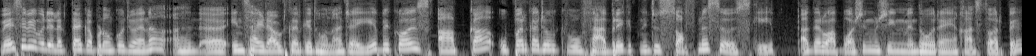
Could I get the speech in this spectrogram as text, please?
वैसे भी मुझे लगता है कपड़ों को जो है ना इनसाइड आउट करके धोना चाहिए बिकॉज़ आपका ऊपर का जो वो फैब्रिक इतनी जो सॉफ्टनेस है उसकी, अगर वो आप वॉशिंग मशीन में धो रहे हैं खास तौर पे,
